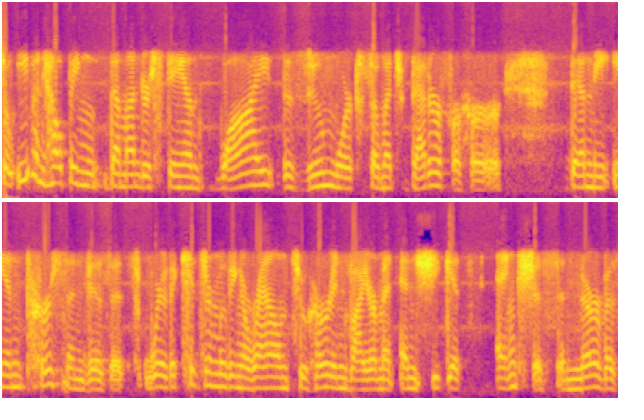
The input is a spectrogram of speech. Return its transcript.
So, even helping them understand why the Zoom works so much better for her than the in person visits where the kids are moving around through her environment and she gets anxious and nervous.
